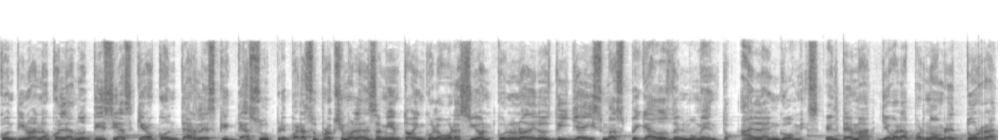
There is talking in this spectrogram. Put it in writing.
Continuando con las noticias, quiero contarles que Kazu prepara su próximo lanzamiento en colaboración con uno de los DJs más pegados del momento, Alan Gómez. El tema llevará por nombre Turra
